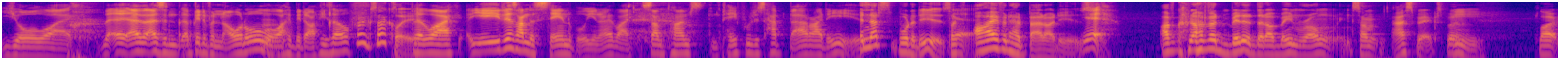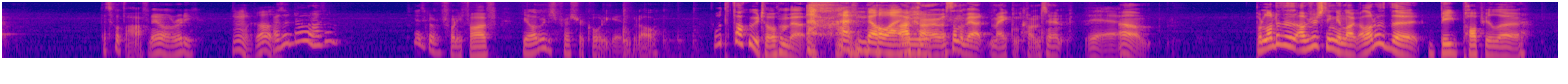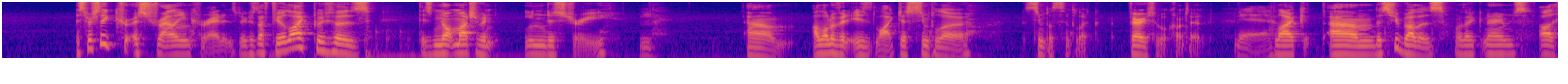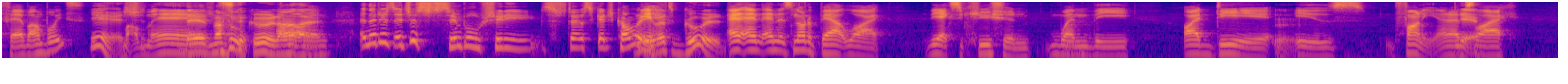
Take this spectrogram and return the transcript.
you're like as, as an, a bit of a know-it-all or like a bit up yourself. Exactly. But like it is understandable, you know. Like sometimes people just have bad ideas. and that's what it is. Like Yeah. I haven't had bad ideas. yeah. I've I've admitted that I've been wrong in some aspects, but Mm. like that's gone for half an hour already. Oh my god. Has it? No, it hasn't. Yeah, it's gone for 25. Yeah, let me just press record again, but I'll. What the fuck were we talking about? I have no idea. I can't remember. It's something about making content. Yeah. Um, but a lot of the, I was just thinking, like, a lot of the big popular, especially cr- Australian creators, because I feel like because there's not much of an industry, Mm. um, a lot of it is like just simpler, simpler, simpler, very simple content. Yeah. Like, um, there's two brothers. What are their names? Oh, the Fairbairn boys. Yeah, it's Oh just- man. they're fucking good, aren't they? them. And they're just it's just simple shitty st- sketch comedy. Yeah. That's good. and, and and it's not about like the execution when the idea is funny and it's Mm. Yeah. like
